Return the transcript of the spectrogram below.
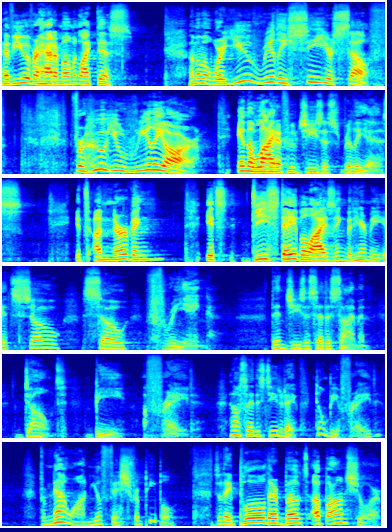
have you ever had a moment like this? A moment where you really see yourself for who you really are in the light of who Jesus really is. It's unnerving, it's destabilizing, but hear me, it's so, so freeing. Then Jesus said to Simon, Don't be afraid. And I'll say this to you today don't be afraid. From now on, you'll fish for people. So they pulled their boats up on shore,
